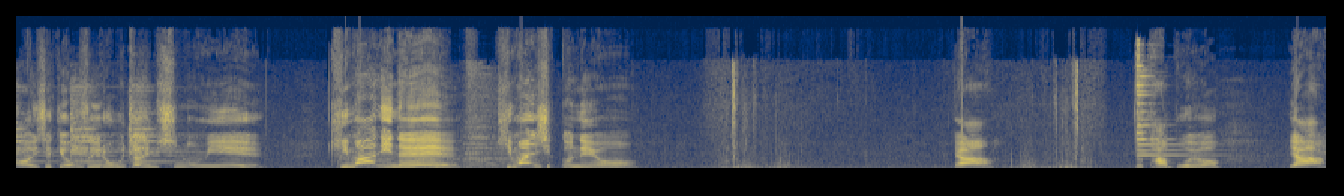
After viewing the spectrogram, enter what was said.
아 이 새끼 여기서 이러고 있잖아 이 미친놈이. 기만이네. 기만 식구네요. 야 너 다 보여? 야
